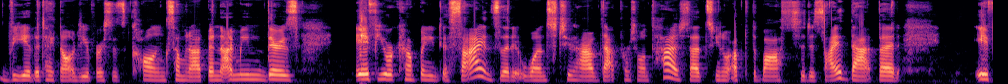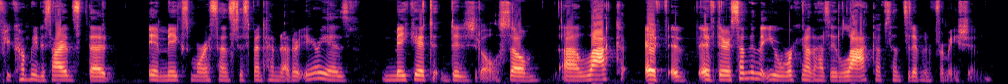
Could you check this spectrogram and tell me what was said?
via the technology versus calling someone up. And I mean, there's if your company decides that it wants to have that personal touch, that's you know up to the boss to decide that. But if your company decides that it makes more sense to spend time in other areas, make it digital. So uh, lack if, if if there's something that you're working on that has a lack of sensitive information.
